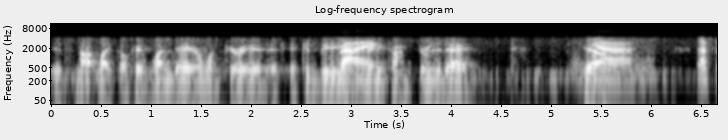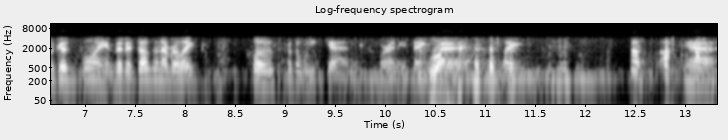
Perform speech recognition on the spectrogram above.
it's not like okay, one day or one period. It it could be Right. many times during the day. Yeah. That's a good point. That it doesn't ever like close for the weekend or anything. Right. But, like yeah.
